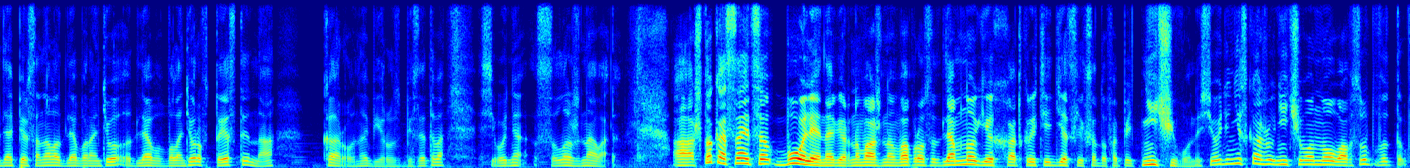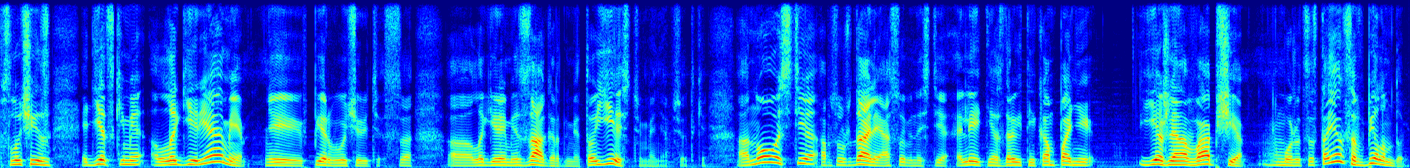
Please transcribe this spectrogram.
для персонала, для, волонтер, для волонтеров тесты на коронавирус. Без этого сегодня сложновато. А что касается более, наверное, важного вопроса для многих открытий детских садов, опять ничего на сегодня не скажу, ничего нового. В, в, случае с детскими лагерями, и в первую очередь с э, лагерями загородными, то есть у меня все-таки а новости. Обсуждали особенности летней оздоровительной кампании, ежели она вообще может состояться в Белом доме.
